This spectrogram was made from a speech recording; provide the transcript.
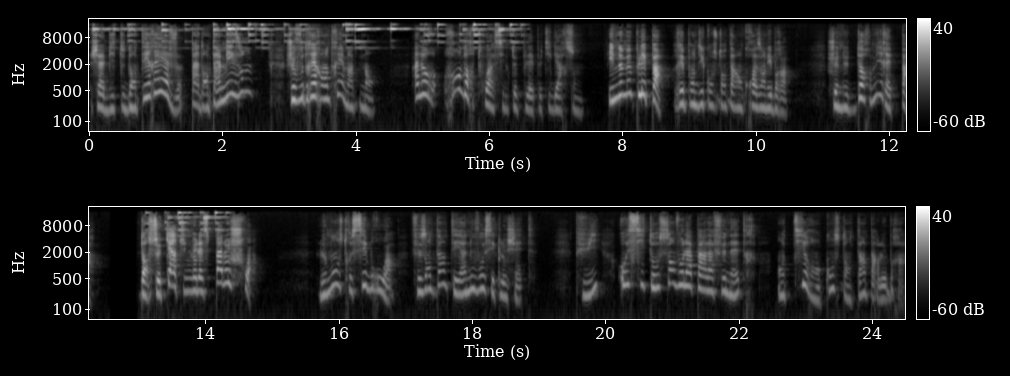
j'habite dans tes rêves, pas dans ta maison. Je voudrais rentrer maintenant. Alors rendors-toi, s'il te plaît, petit garçon. Il ne me plaît pas, répondit Constantin en croisant les bras. Je ne dormirai pas. Dans ce cas, tu ne me laisses pas le choix. Le monstre s'ébroua, faisant tinter à nouveau ses clochettes. Puis, aussitôt s'envola par la fenêtre en tirant Constantin par le bras.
